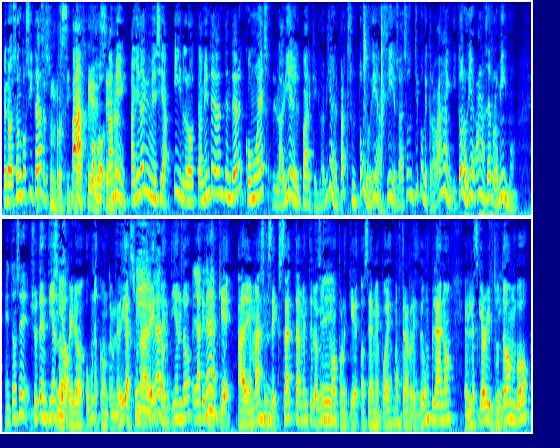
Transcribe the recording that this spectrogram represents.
pero son cositas esto es un reciclaje de ojo, escena. también, ayer también me decía, pero también te da a entender cómo es la vida en el parque. La vida en el parque son todos los días así, o sea, son tipos que trabajan y todos los días van a hacer lo mismo. Entonces, Yo te entiendo, yo- pero una, con que me lo digas Sí, una vez claro. te entiendo. La primera vez que además es exactamente lo Sí. mismo porque, o sea, me podés mostrar desde un plano el Let's Get Ready to Sí. Dumbo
